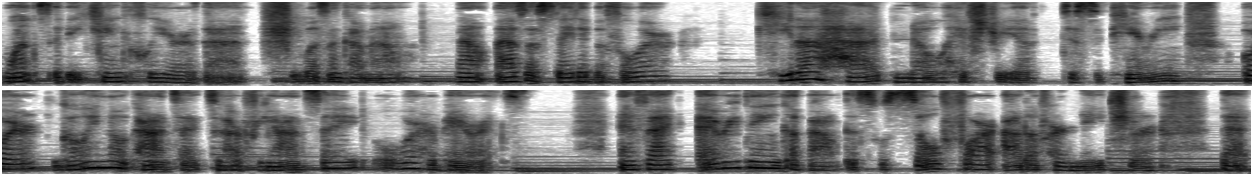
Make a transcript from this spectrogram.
once it became clear that she wasn't coming home. Now, as I stated before, Kita had no history of disappearing or going no contact to her fiance or her parents. In fact, everything about this was so far out of her nature that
